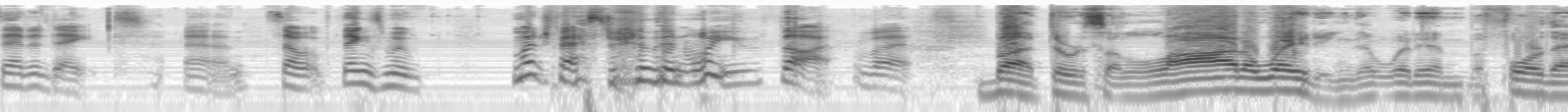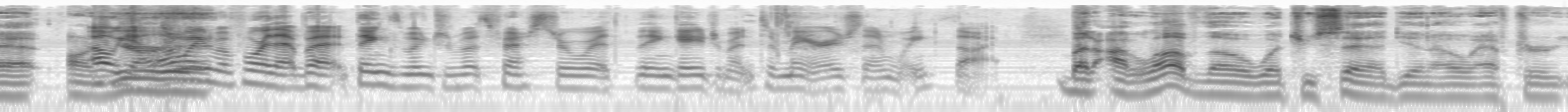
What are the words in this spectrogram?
set a date. Uh, so things moved much faster than we thought. But but there was a lot of waiting that went in before that. On oh yeah, a lot waiting before that. But things moved much faster with the engagement to marriage than we thought. But I love though what you said. You know, after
